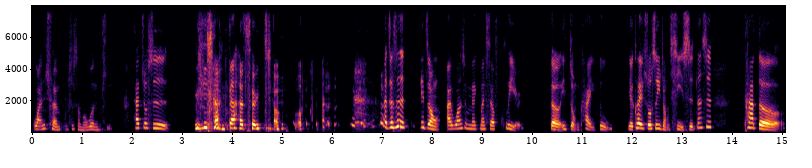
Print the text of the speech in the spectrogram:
完全不是什么问题，他就是 你想大声讲话，他就是一种 I want to make myself clear 的一种态度。也可以说是一种气势，但是它的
